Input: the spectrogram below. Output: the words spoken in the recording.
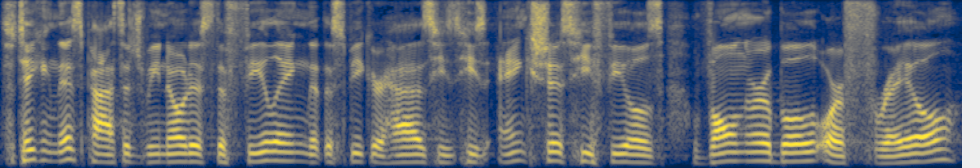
So, taking this passage, we notice the feeling that the speaker has. He's, he's anxious, he feels vulnerable or frail.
